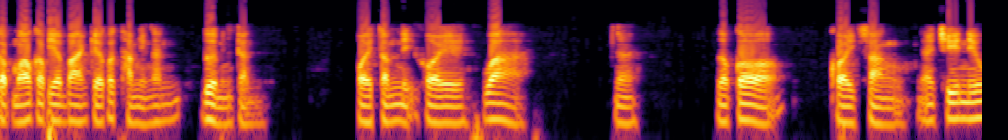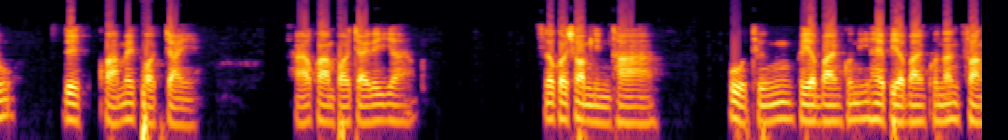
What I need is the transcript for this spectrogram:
กับหมอกับพยาบาลแกก็ทำอย่างนั้นด้วยเหมือนกัน คอยตำหนิคอยว่านะแล้วก็คอยสั่งนะชี้นิ้วด้วยความไม่พอใจ หาความพอใจได้ยาก แล้วก็ชอบนินทา พูดถึงพยาบาลคนนี้ให้พยาบาลคนนั้นฟัง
